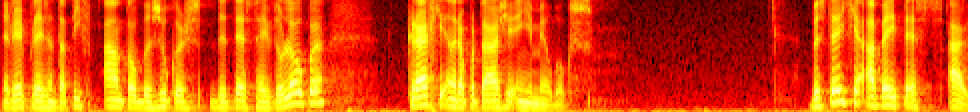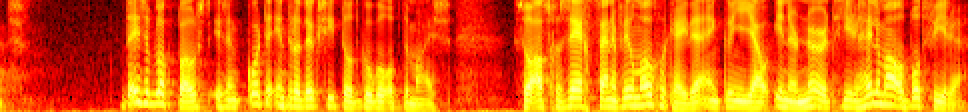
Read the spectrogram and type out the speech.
representatief aantal bezoekers de test heeft doorlopen, krijg je een rapportage in je mailbox. Besteed je AB-tests uit. Deze blogpost is een korte introductie tot Google Optimize. Zoals gezegd zijn er veel mogelijkheden en kun je jouw inner nerd hier helemaal op bot vieren.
